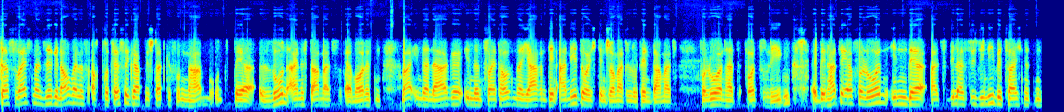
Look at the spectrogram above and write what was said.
Das weiß man sehr genau, weil es auch Prozesse gab, die stattgefunden haben. Und der Sohn eines damals Ermordeten war in der Lage, in den 2000er Jahren den Armeedolch, den Jean-Marie Le Pen damals verloren hat, vorzulegen. Äh, den hatte er verloren in der als Villa Susini bezeichneten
